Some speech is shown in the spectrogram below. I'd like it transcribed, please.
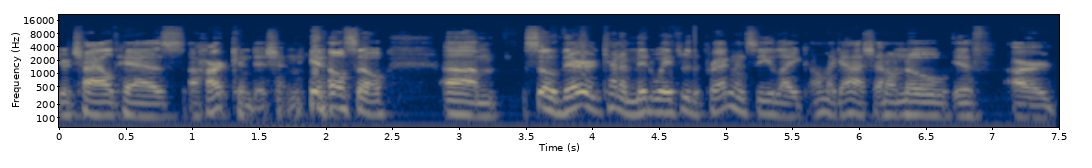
your child has a heart condition, you know, so um, so they're kind of midway through the pregnancy, like, oh my gosh, I don't know if our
